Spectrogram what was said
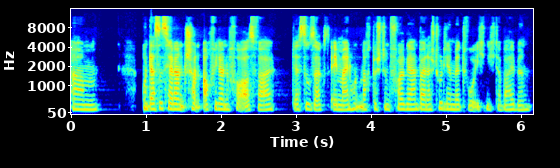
Ähm, und das ist ja dann schon auch wieder eine Vorauswahl, dass du sagst, ey, mein Hund macht bestimmt voll gern bei einer Studie mit, wo ich nicht dabei bin.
